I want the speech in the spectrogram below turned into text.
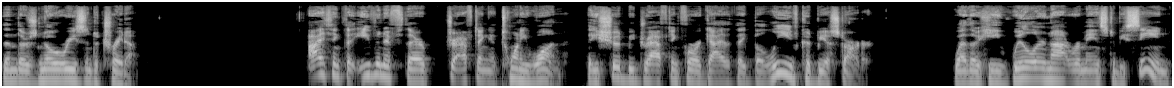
then there's no reason to trade up. I think that even if they're drafting at 21, they should be drafting for a guy that they believe could be a starter. Whether he will or not remains to be seen,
